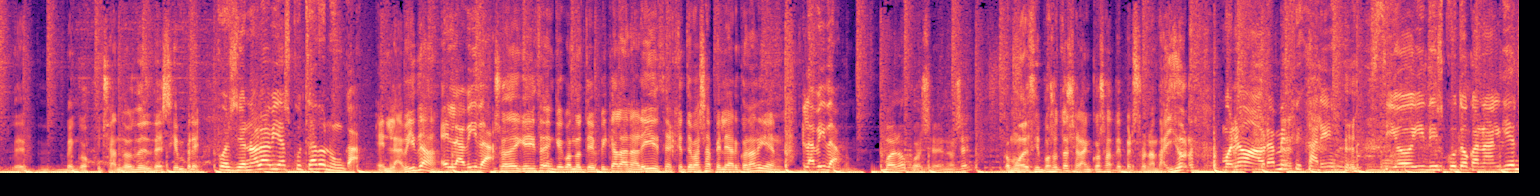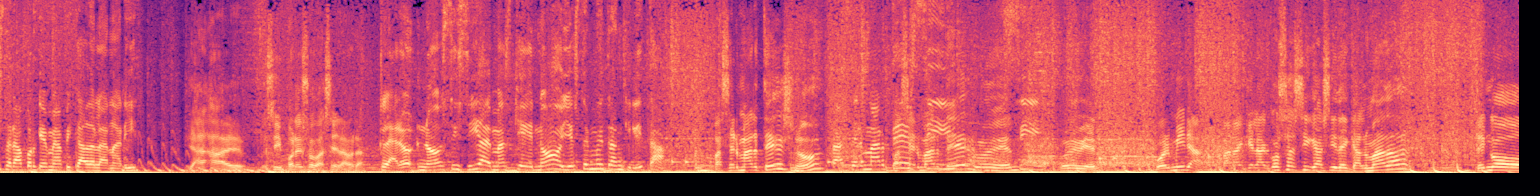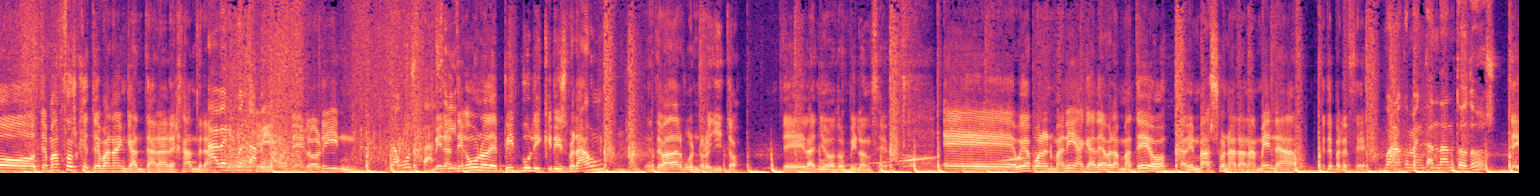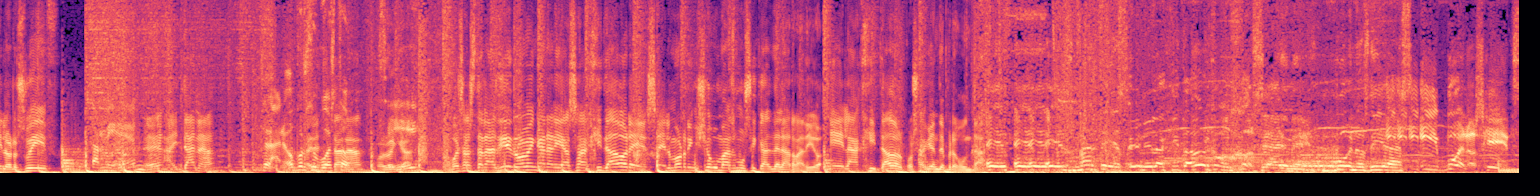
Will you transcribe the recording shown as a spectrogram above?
vengo escuchando desde siempre. Pues yo no lo había escuchado nunca. ¿En la vida? En la vida. Eso de que dicen que cuando te pica la nariz es que te vas a pelear con alguien. En la vida. Bueno, pues eh, no sé. Como decís vosotros, serán cosas de persona mayor. Bueno, ahora me fijaré. Si hoy discuto con alguien será porque me ha picado la nariz. Ya, eh, sí, por eso va a ser ahora. Claro, no, sí, sí. Además que no, yo estoy muy tranquilita. Va a ser martes, ¿no? Va a ser martes. Va a ser sí. martes, muy bien. Sí. Muy bien. Pues mira, para que la cosa siga así de calmada, tengo temazos que te van a encantar, Alejandra. A ver, cuéntame. Sí, de Lorín. Me gusta. Mira, sí. tengo uno de Pitbull y Chris Brown, que te va a dar buen rollito, del año 2011. Eh, voy a poner Maníaca de Abraham Mateo, también va a sonar Ana Mena. ¿Qué te parece? Bueno, que me encantan todos. Taylor Swift, También. eh, Aitana. Claro, por supuesto. Pues Sí. venga. Pues hasta las 10, 9 en Canarias, Agitadores, el morning show más musical de la radio. El agitador, pues alguien te pregunta. Es, es- es martes en el agitador con José A.M. Buenos días. Y, y buenos hits.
